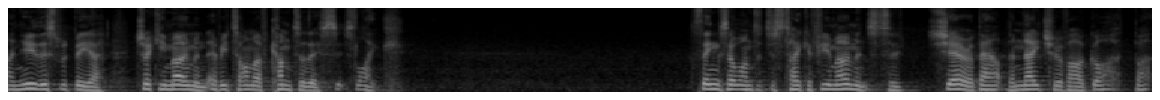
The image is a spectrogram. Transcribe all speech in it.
I knew this would be a tricky moment every time I've come to this. It's like things I want to just take a few moments to share about the nature of our God, but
